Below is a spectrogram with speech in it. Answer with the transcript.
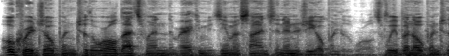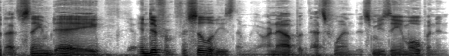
Oak Ridge opened to the world. That's when the American Museum of Science and Energy opened to the world. So we've been open to that same day in different facilities than we are now, but that's when this museum opened. And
